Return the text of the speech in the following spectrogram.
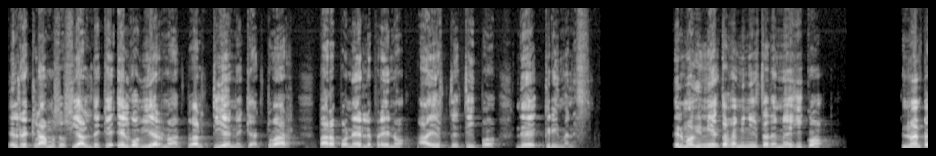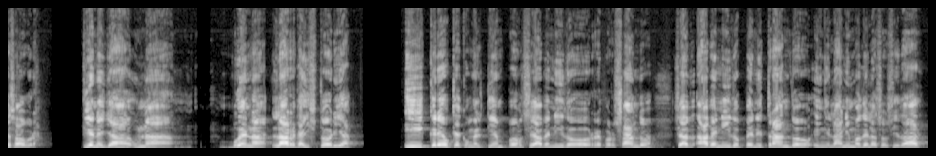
el reclamo social de que el gobierno actual tiene que actuar para ponerle freno a este tipo de crímenes. El movimiento feminista de México no empezó ahora. Tiene ya una buena, larga historia y creo que con el tiempo se ha venido reforzando, se ha, venido penetrando en el ánimo de la sociedad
